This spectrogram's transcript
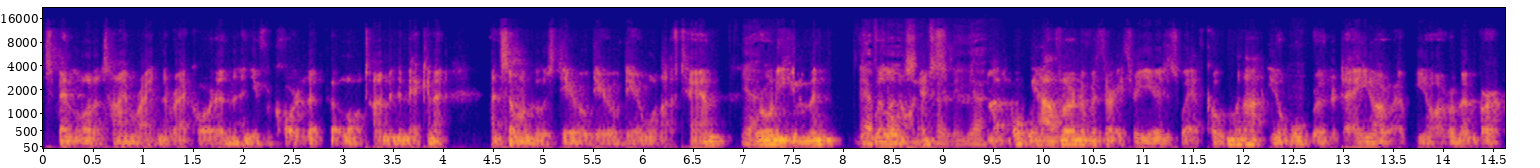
spent a lot of time writing the record and, and you've recorded it, put a lot of time into making it, and someone goes, dear, oh, dear, oh, dear, one out of 10, yeah, we're only human. yeah, will course, annoy us. absolutely, yeah, But what we have learned over 33 years is way of coping with that. You know, it won't ruin our day. You know, I, you know, I remember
